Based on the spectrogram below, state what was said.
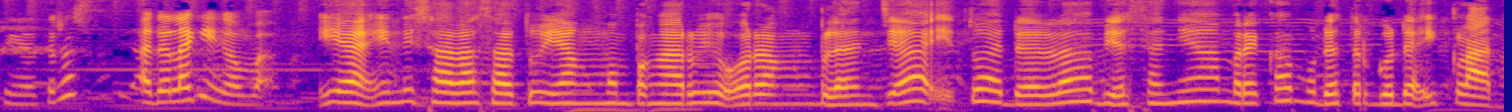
Ya, terus ada lagi nggak, Mbak? Iya, ini salah satu yang mempengaruhi orang belanja itu adalah biasanya mereka mudah tergoda iklan.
